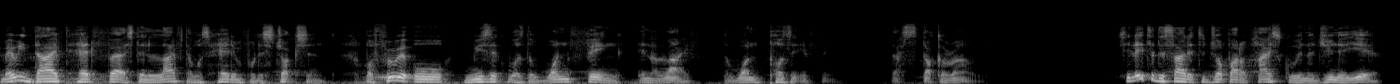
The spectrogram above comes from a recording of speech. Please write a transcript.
Mary dived headfirst in a life that was heading for destruction, but through it all, music was the one thing in her life, the one positive thing that stuck around. She later decided to drop out of high school in her junior year,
